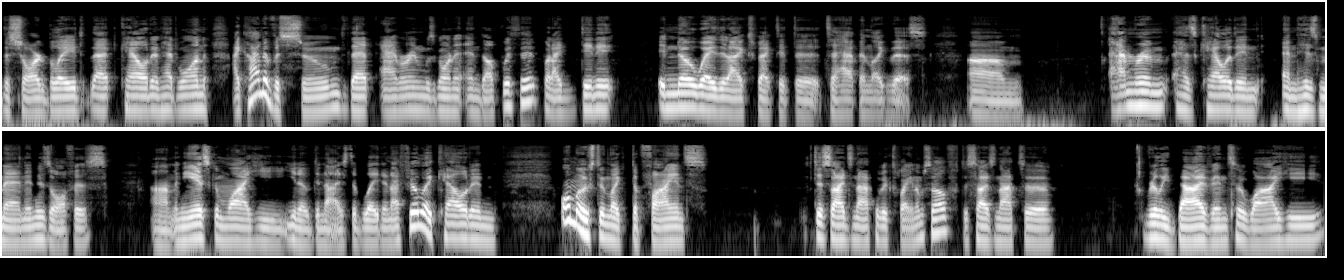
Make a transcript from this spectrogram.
the shard blade that Kaladin had won. I kind of assumed that Amren was going to end up with it, but I didn't. In no way did I expect it to to happen like this. Um, Amren has Kaladin and his men in his office, um, and he asks him why he, you know, denies the blade. And I feel like Kaladin, almost in like defiance, decides not to explain himself, decides not to really dive into why he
